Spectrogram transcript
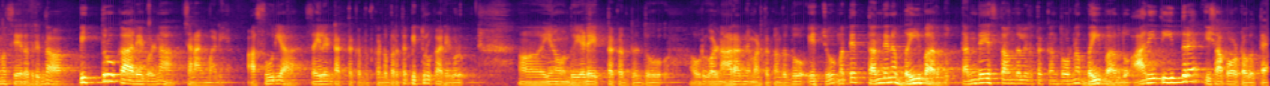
ಸಮಸ್ಯೆ ಇರೋದ್ರಿಂದ ಪಿತೃ ಕಾರ್ಯಗಳನ್ನ ಚೆನ್ನಾಗಿ ಮಾಡಿ. ಆ ಸೂರ್ಯ ಸೈಲೆಂಟ್ ಆಗ್ತಕ್ಕಂಥದ್ದು ಕಂಡು ಬರುತ್ತೆ, ಪಿತೃ ಕಾರ್ಯಗಳು. ಏನೋ ಒಂದು ಎಡೆ ಇರ್ತಕ್ಕಂಥದ್ದು ಅವ್ರುಗಳ್ನ ಆರಾಧನೆ ಮಾಡ್ತಕ್ಕಂಥದ್ದು ಹೆಚ್ಚು. ಮತ್ತು ತಂದೆನ ಬೈಬಾರ್ದು. ತಂದೆ ಸ್ಥಾನದಲ್ಲಿರ್ತಕ್ಕಂಥವ್ರನ್ನ ಬೈಬಾರ್ದು. ಆ ರೀತಿ ಇದ್ದರೆ ಈ ಶಾಪ ಹೊರಟೋಗುತ್ತೆ.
